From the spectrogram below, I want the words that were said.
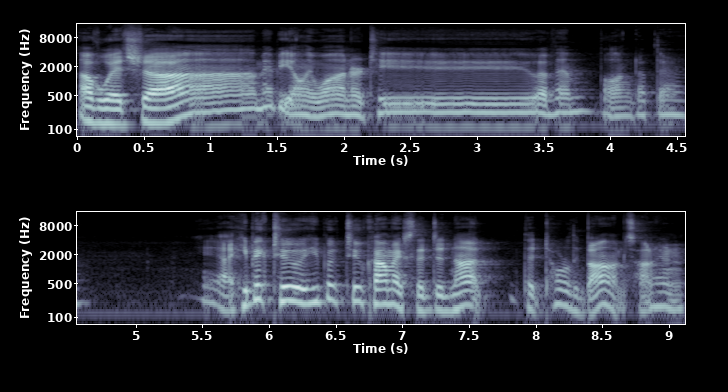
of which uh, maybe only one or two of them belonged up there. Yeah, he picked two. He picked two comics that did not that totally bombed. So I don't even.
